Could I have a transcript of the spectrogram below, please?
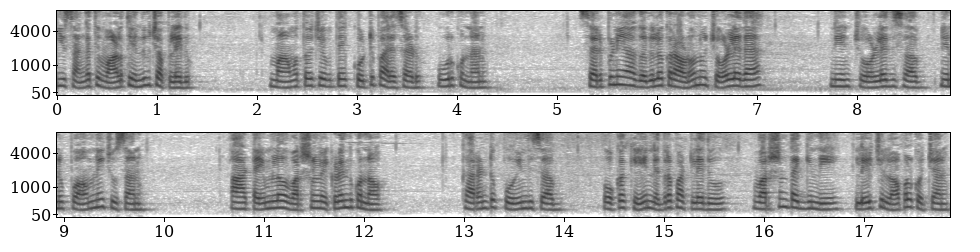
ఈ సంగతి వాళ్ళతో ఎందుకు చెప్పలేదు? మామతో చెబితే కొట్టి పారేశాడు. ఊరుకున్నాను. సర్పిణి ఆ గదిలోకి రావడం నువ్వు చూడలేదా? నేను చూడలేదు సాబ్. నేను పామునే చూశాను. ఆ టైంలో వర్షంలో ఎక్కడెందుకున్నావు? కరెంటు పోయింది సాబ్. ఒకకి నిద్ర పట్టలేదు. వర్షం తగ్గింది. లేచి లోపలికొచ్చాను.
